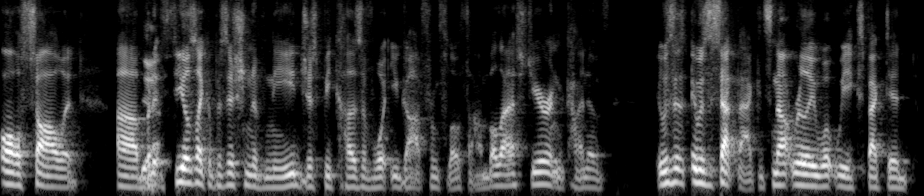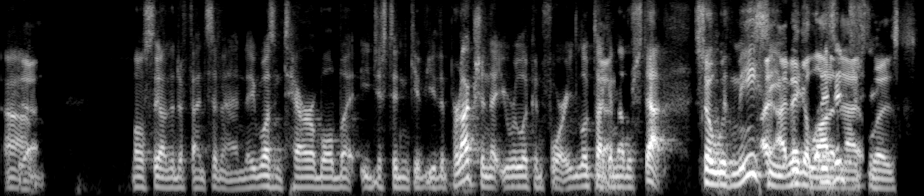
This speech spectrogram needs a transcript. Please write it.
all solid. Uh, but Yeah. it feels like a position of need just because of what you got from Flo Thamba last year, and kind of it was a, it was a setback. It's not really what we expected. Um, Yeah. Mostly on the defensive end, he wasn't terrible, but he just didn't give you the production that you were looking for. He looked like Yeah. another step. So with Missi, I, I think a lot of that was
